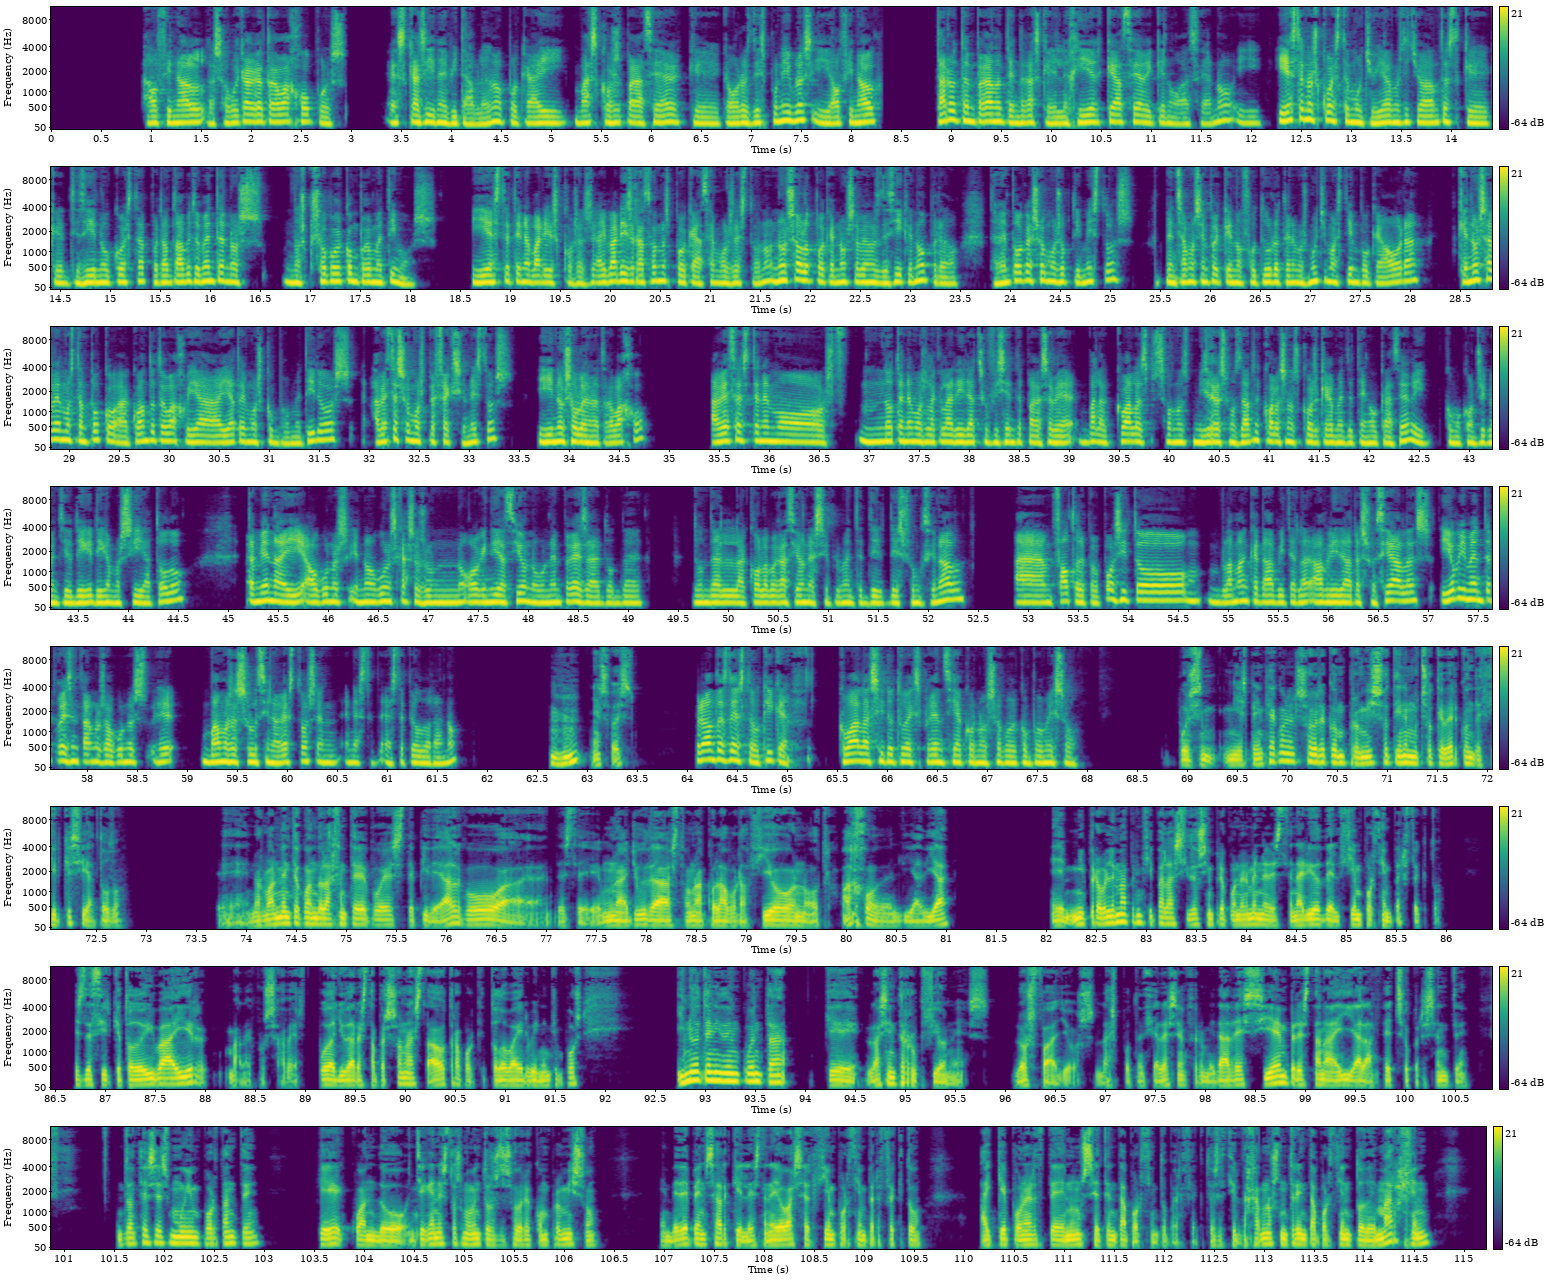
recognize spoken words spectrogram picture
Al final, la sobrecarga de trabajo, pues es casi inevitable, ¿no? Porque hay más cosas para hacer que, horas disponibles y al final, tarde o temprano tendrás que elegir qué hacer y qué no hacer, ¿no? Y, y este nos cuesta mucho, ya hemos dicho antes que, que decir no cuesta, por tanto, habitualmente nos, nos sobrecomprometimos. Y este tiene varias cosas. Hay varias razones por qué hacemos esto, ¿no? No solo porque no sabemos decir que no, pero también porque somos optimistas. Pensamos siempre que en el futuro tenemos mucho más tiempo que ahora que no sabemos tampoco a cuánto trabajo ya, ya tenemos comprometidos. A veces somos perfeccionistas y no solo en el trabajo. A veces tenemos, no tenemos la claridad suficiente para saber, vale, cuáles son mis responsabilidades, cuáles son las cosas que realmente tengo que hacer y como consecuencia digamos sí a todo. También hay algunos, en algunos casos una organización o una empresa donde, donde la colaboración es simplemente disfuncional falta de propósito, la manca de habilidades sociales y obviamente presentarnos algunos, eh, vamos a solucionar estos en, este, este píldora, ¿no? eso es. Pero antes de esto, Kike, ¿cuál ha sido tu experiencia con el sobrecompromiso? Pues mi experiencia con el sobrecompromiso tiene mucho que ver con decir que sí a todo. Eh, normalmente cuando la gente pues te pide algo, desde una ayuda hasta una colaboración o trabajo del día a día, eh, mi problema principal ha sido siempre ponerme en el escenario del 100% perfecto. Es decir, que todo iba a ir, vale, pues a ver, puedo ayudar a esta persona, a esta otra, porque todo va a ir bien en tiempos. Y no he tenido en cuenta que las interrupciones, los fallos, las potenciales enfermedades siempre están ahí al acecho presente. Entonces es muy importante que cuando lleguen estos momentos de sobrecompromiso, en vez de pensar que el escenario va a ser 100% perfecto, hay que ponerte en un 70% perfecto. Es decir, dejarnos un 30% de margen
